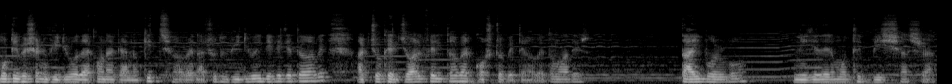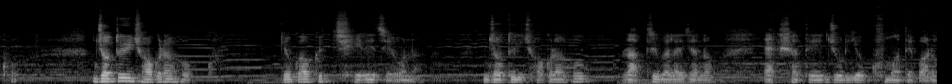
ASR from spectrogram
মোটিভেশন ভিডিও দেখো না কেন, কিচ্ছু হবে না। শুধু ভিডিওই দেখে যেতে হবে, আর চোখের জল ফেলতে হবে, আর কষ্ট পেতে হবে তোমাদের। তাই বলব, নিজেদের মধ্যে বিশ্বাস রাখো। যতই ঝগড়া হোক, কেউ কাউকে ছেড়ে যেও না। যতই ঝগড়া হোক রাত্রিবেলায় যেন একসাথে জড়িয়ে ঘুমাতে পারো।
